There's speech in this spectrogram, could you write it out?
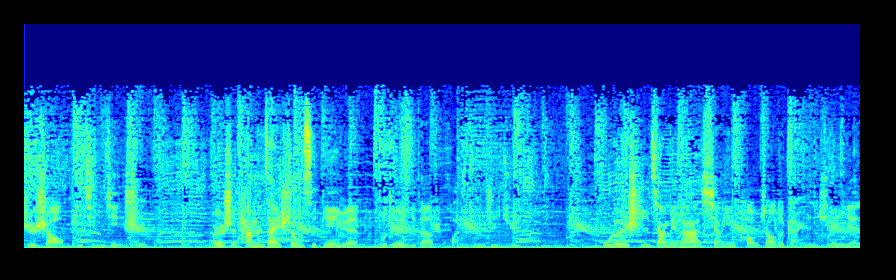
至少不仅仅是，而是他们在生死边缘不得已的缓兵之举。无论是加美拉响应号召的感人宣言，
